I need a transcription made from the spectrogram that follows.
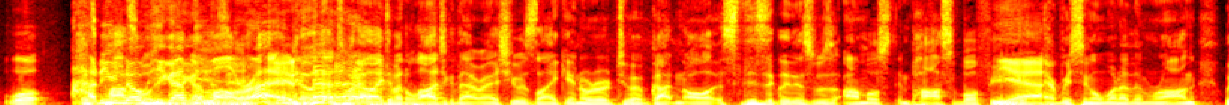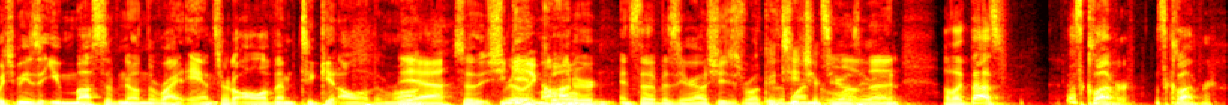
well, how It's do you know possible he got them all gotten right? No, that's what I liked about the logic of that, right? She was like, in order to have gotten all statistically, this was almost impossible for you to get every single one of them wrong, which means that you must have known the right answer to all of them to get all of them wrong. Yeah. So that she Really gave him cool. a hundred instead of a zero. She just wrote Good the one teacher. zero Love zero. that. in. I was like, that's that's clever. That's clever.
